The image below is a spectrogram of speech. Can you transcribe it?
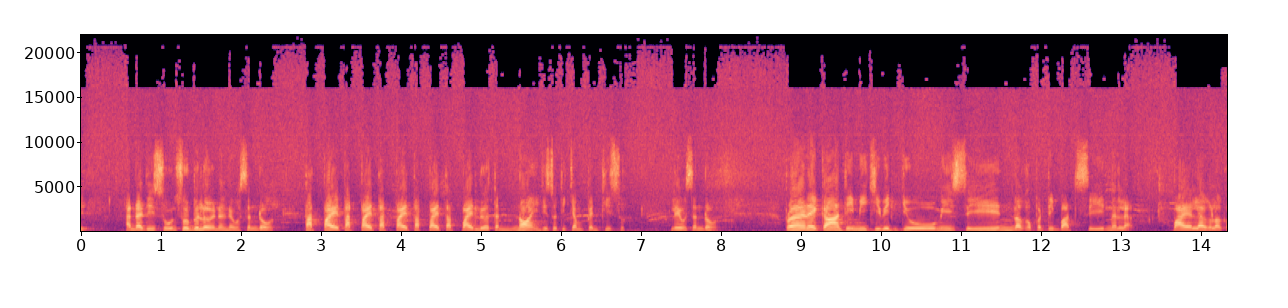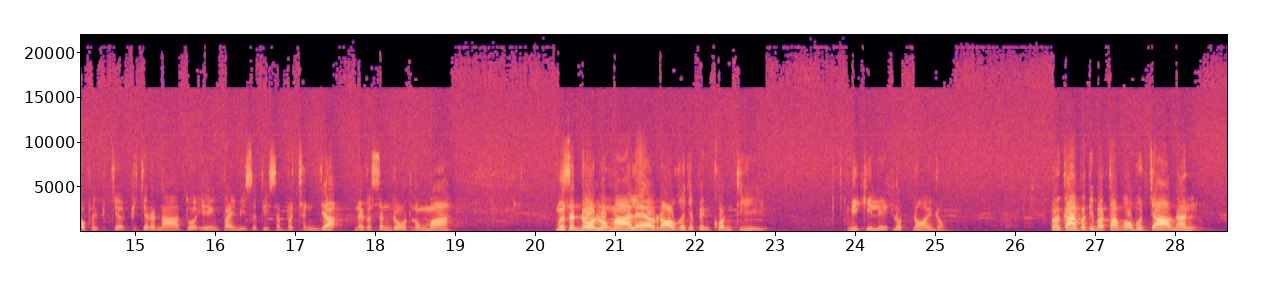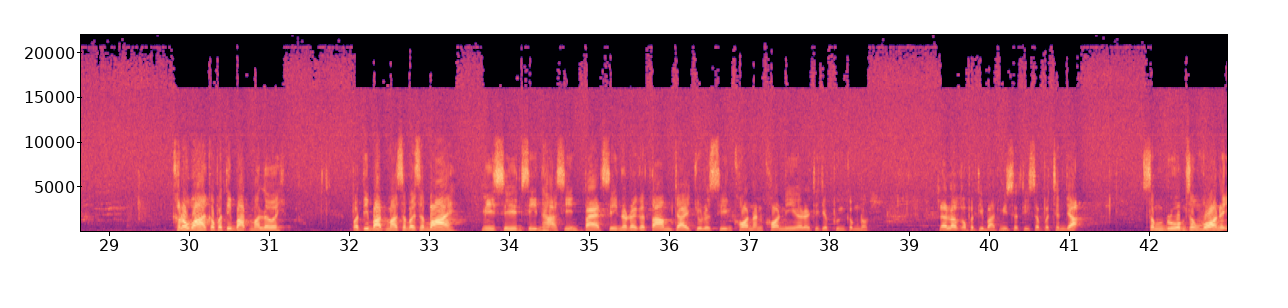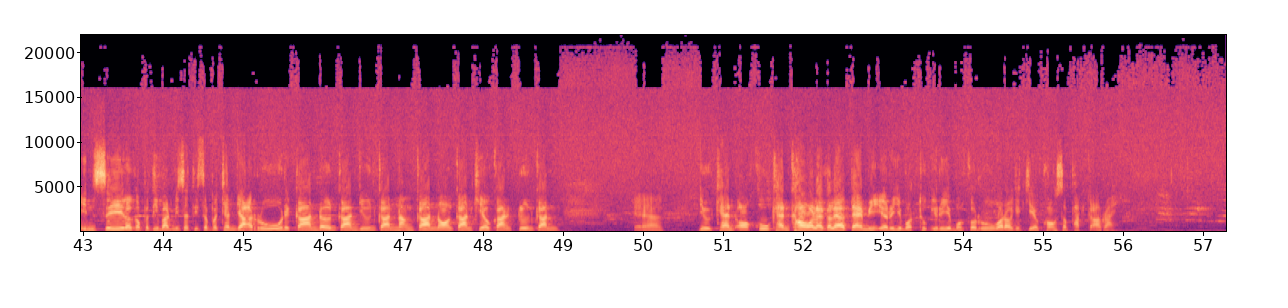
อันใดที่ศูนย์ศูนย์ไปเลยนั่นเรียกว่าสันโดษตัดไปตัดไปตัดไปตัดไปตัดไปเหลือแต่น้อยที่สุดที่จำเป็นที่สุดเร็วสันโดษเพราะในการที่มีชีวิตอยู่มีศีลแล้วก็ปฏิบัติศีลนั่นแหละ ไปแล้วเราก็ไปพิจารณาตัวเองไปมีสติสัมปชัญญะ แล้วก็สันโดษลงมา เมื่อสันโดษลงมาแล้วเราก็จะเป็นคนที่มีกิเลสลดน้อยลง เพราะการปฏิบัติธรรมของพระเจ้านั้นคราวาก็ปฏิบัติมาเลย ปฏิบัติมาสบายๆมีศีลศีลห้าศีลแปดศีลอะไรก็ตามใจจุลศีลข้อนั้นข้อนี้อะไรที่จะพึงกำหนด แล้วเราก็ปฏิบัติมีสติสัมปชัญญะสำรวมสังวรในอินทรีย์แล้วก็ปฏิบัติมีสติสัมปชัญญะรู้ในการเดินการยืนการนั่งการนอนการเคี้ยวการกลืนการ ยืดแขนออกคู้แขนเข้าอะไรก็แล้ว แต่มีอิริยาบถทุกอิริยาบถก็รู้ว่าเราจะเกี่ยวข้องสัมผัสกับอะไร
